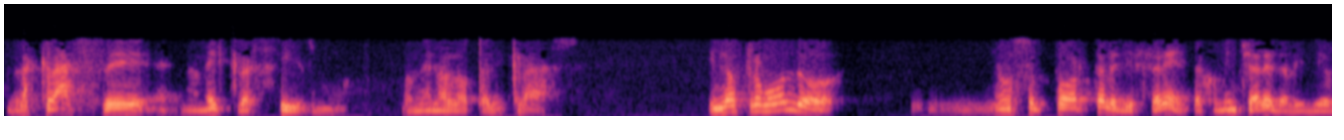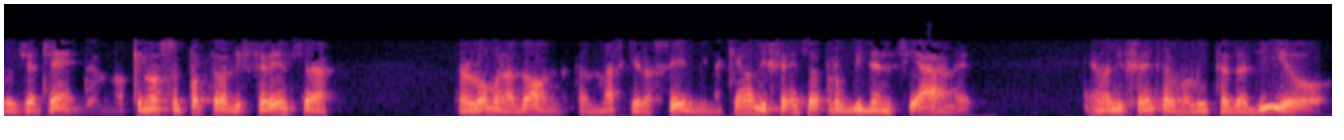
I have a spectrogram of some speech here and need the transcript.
la classe non è il classismo, non è la lotta di classe. Il nostro mondo non sopporta le differenze, a cominciare dall'ideologia gender, no? che non sopporta la differenza tra l'uomo e la donna, tra il maschio e la femmina, che è una differenza provvidenziale, è una differenza voluta da Dio,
